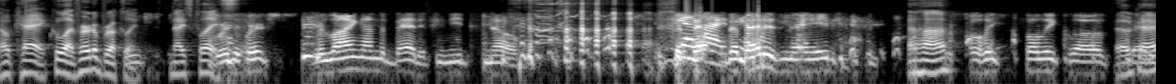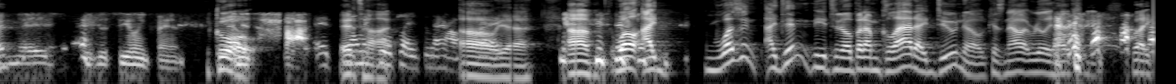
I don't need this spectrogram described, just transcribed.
Okay, cool. I've heard of Brooklyn. Nice place. We're, we're, we're lying on the bed if you need to know. The, TMI, bed, the TMI. bed is made, Uh huh. fully fully clothed. Okay. bed is made. There's a ceiling fan. And Cool. it's hot. It's the only hot. cool place in the house. Oh right? yeah. Um, well, I wasn't I didn't need to know, but I'm glad I do know because now it really helps me. like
